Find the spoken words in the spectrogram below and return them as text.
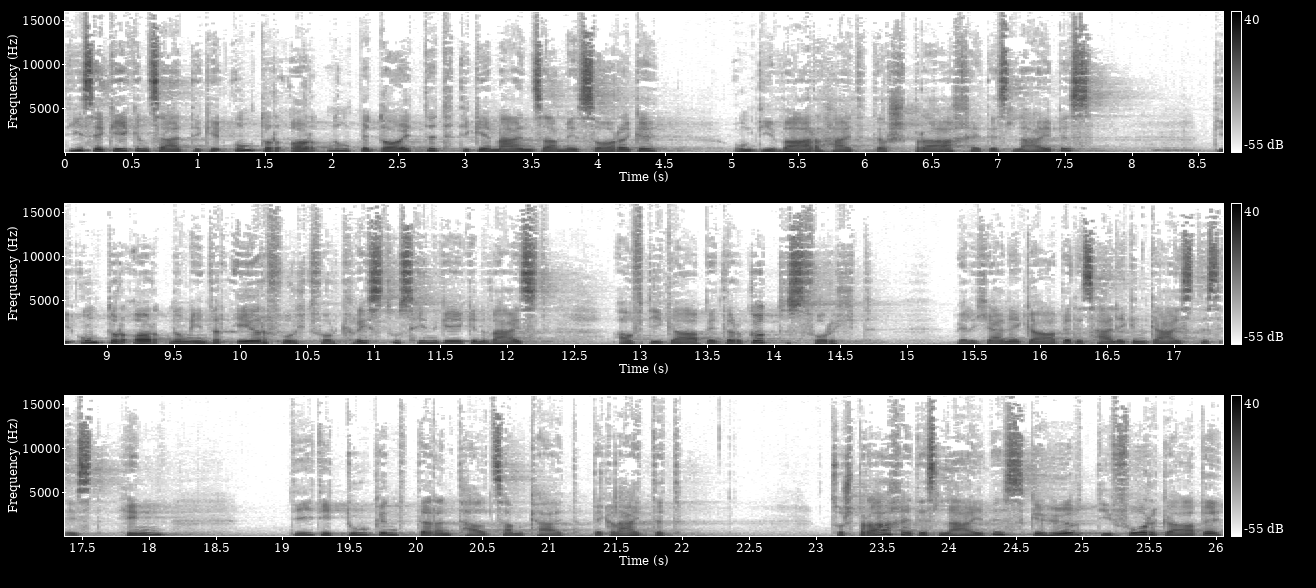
Diese gegenseitige Unterordnung bedeutet die gemeinsame Sorge um die Wahrheit der Sprache des Leibes, die Unterordnung in der Ehrfurcht vor Christus hingegen weist auf die Gabe der Gottesfurcht, welche eine Gabe des Heiligen Geistes ist, hin, die die Tugend der Enthaltsamkeit begleitet. Zur Sprache des Leibes gehört die Vorgabe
